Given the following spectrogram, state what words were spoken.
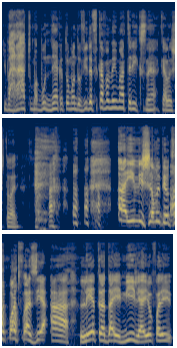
que barato, uma boneca tomando vida, ficava meio Matrix, né? Aquela história. Aí me chama e pergunta: você pode fazer a letra da Emília? Aí eu falei.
